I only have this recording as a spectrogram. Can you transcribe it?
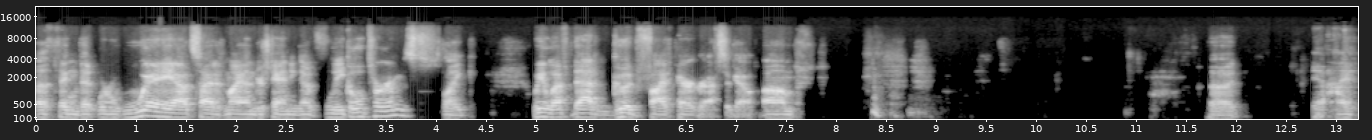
a thing that were way outside of my understanding of legal terms. Like we left that a good five paragraphs ago. Um, but yeah, I,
